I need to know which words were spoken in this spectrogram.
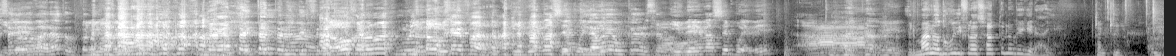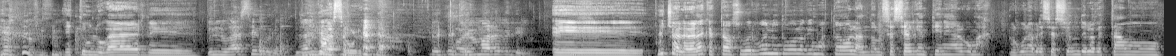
Te Y sale le más barato. Con lo más barato. No gastáis tanto en el disfraz. Una hoja nomás. Una hoja de parra. Y de Eva se Y la voy a puede. buscar cerro. Y de Eva se puede. ah. Hermano, tú puedes disfrazarte lo que queráis. Tranquilo. Este es un lugar de. Un lugar seguro. Un lugar seguro. Volvemos a repetirlo. Eh, pucha, la verdad es que ha estado súper bueno todo lo que hemos estado hablando. No sé si alguien tiene algo más, alguna apreciación de lo que estábamos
